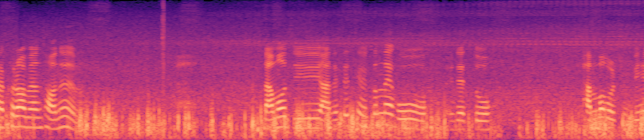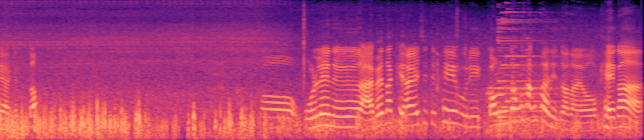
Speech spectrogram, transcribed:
자, 그러면 저는 나머지 안에 세팅을 끝내고 이제 또 밥 먹을 준비해야겠어? 어, 원래는 아베나키 ICT 테이블이 검정 상판이잖아요. 걔가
